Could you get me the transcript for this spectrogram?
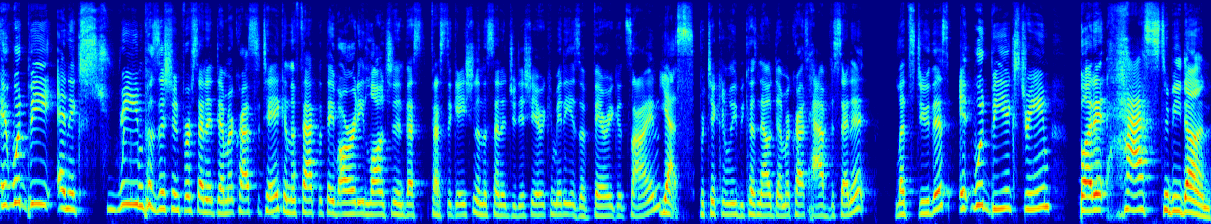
it would be an extreme position for Senate Democrats to take. And the fact that they've already launched an invest- investigation in the Senate Judiciary Committee is a very good sign, Yes. particularly because now Democrats have the Senate. Let's do this. It would be extreme, but it has to be done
